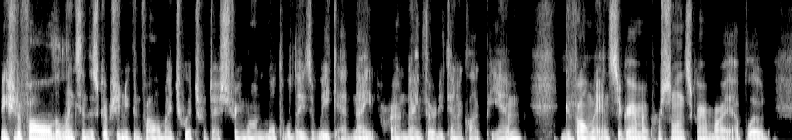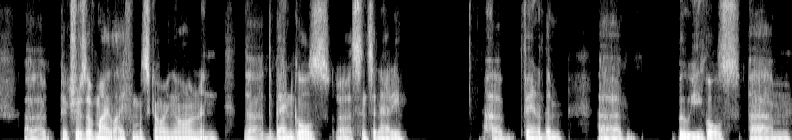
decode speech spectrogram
Make sure to follow the links in the description. You can follow my Twitch, which I stream on multiple days a week at night around 9 30, 10 o'clock p.m. You can follow my Instagram, my personal Instagram, where I upload uh, pictures of my life and what's going on and the the Bengals, uh, Cincinnati. Uh, fan of them. Uh, boo Eagles. Um,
